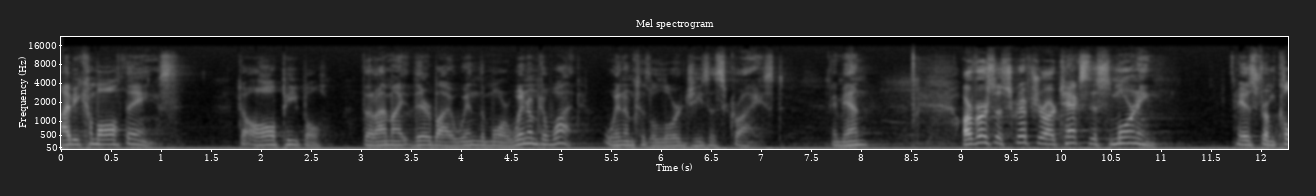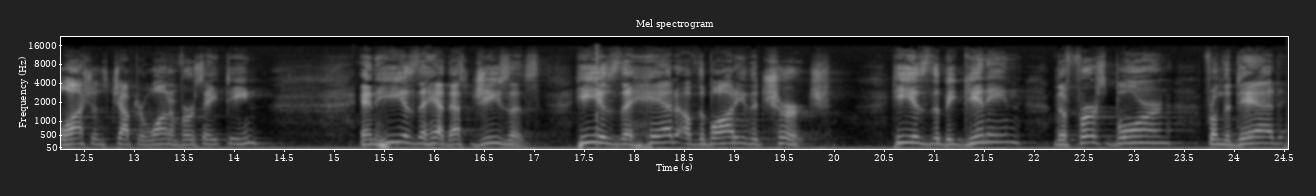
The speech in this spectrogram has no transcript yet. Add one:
I become all things to all people that I might thereby win them more. Win them to what? Win them to the Lord Jesus Christ. Amen. Our verse of scripture, our text this morning, is from Colossians chapter 1 and verse 18. And he is the head, that's Jesus. He is the head of the body, the church. He is the beginning, the firstborn from the dead.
